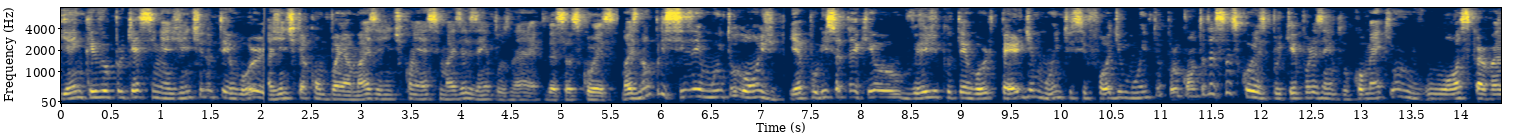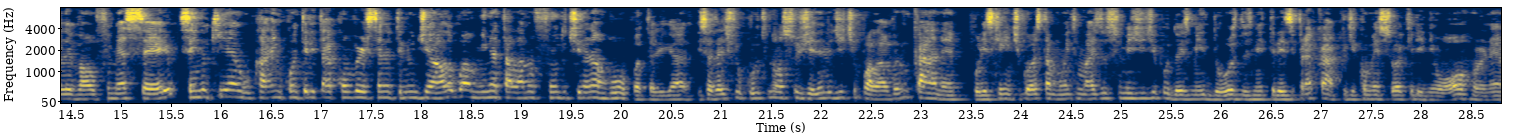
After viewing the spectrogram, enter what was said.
E é incrível porque, assim, a gente no terror, a gente que acompanha mais, a gente conhece mais exemplos, né, dessas coisas. Mas não precisa ir muito longe. E é por isso até que eu vejo que o terror perde muito e se fode muito por conta dessas coisas. Porque, por exemplo, como é que um, um Oscar vai levar o filme a sério, sendo que o cara, enquanto ele tá conversando, tendo um diálogo, a mina tá lá no fundo tirando a roupa, tá ligado? Isso até dificulta o nosso gênero de, tipo, alavancar, né? Por isso que a gente gosta muito mais dos filmes de, tipo, 2012, 2013 pra cá. Porque começou aquele New Horror, né?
